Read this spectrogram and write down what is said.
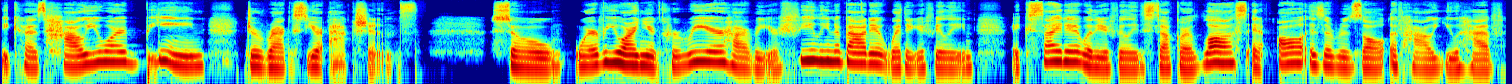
because how you are being directs your actions. So, wherever you are in your career, however you're feeling about it, whether you're feeling excited, whether you're feeling stuck or lost, it all is a result of how you have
